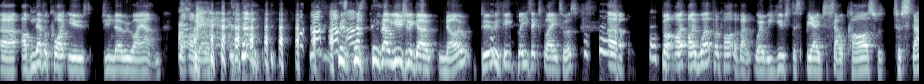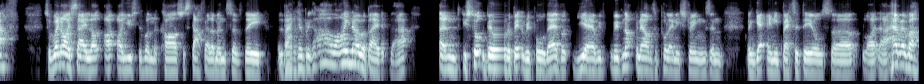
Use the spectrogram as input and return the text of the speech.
uh, I've never quite used "Do you know who I am?" Because they'll usually go, "No, do please explain to us." Uh, but I, I, work for part of the bank where we used to be able to sell cars for, to staff. So when I say, like, I, I, used to run the cars for staff elements of the, the bank, everybody go, "Oh, I know about that." And you sort of build a bit of rapport there. But yeah, we've we've not been able to pull any strings and and get any better deals uh, like that. However,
